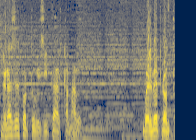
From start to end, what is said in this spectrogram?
Gracias por tu visita al canal. Vuelve pronto.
